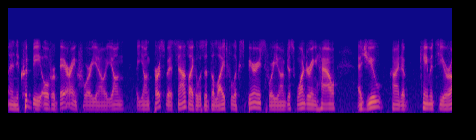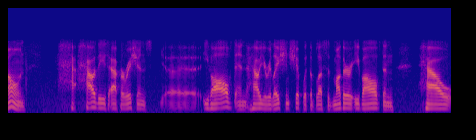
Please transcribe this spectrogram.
and it could be overbearing for you know a young a young person, but it sounds like it was a delightful experience for you. I'm just wondering how, as you kind of came into your own, how these apparitions uh, evolved and how your relationship with the Blessed Mother evolved and how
